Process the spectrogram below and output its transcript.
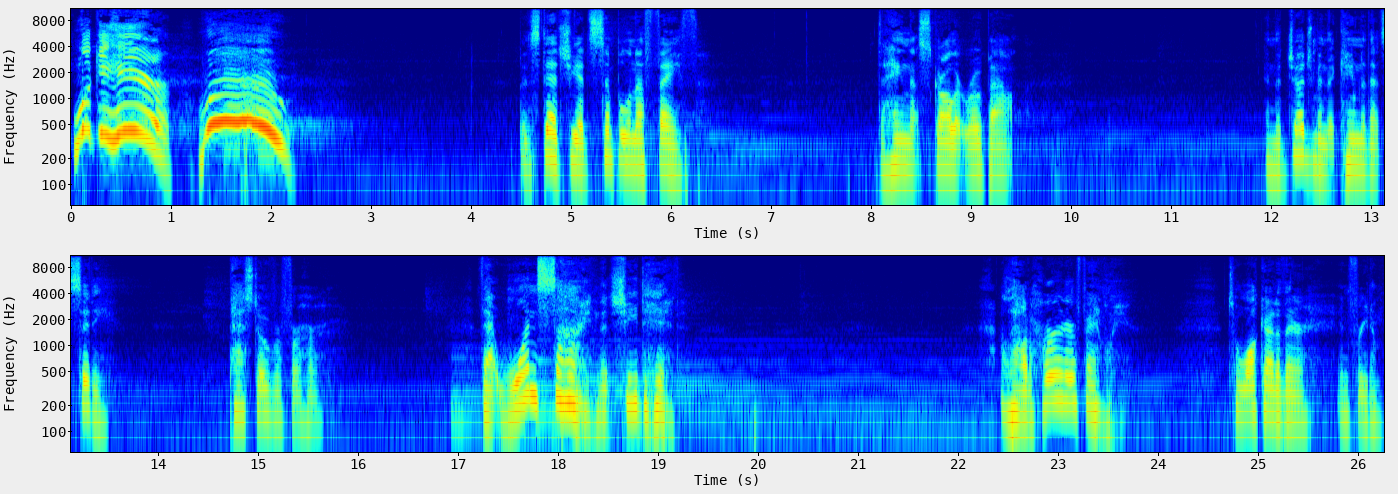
Looky here. Woo! But instead, she had simple enough faith to hang that scarlet rope out. And the judgment that came to that city passed over for her. That one sign that she did allowed her and her family to walk out of there in freedom.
